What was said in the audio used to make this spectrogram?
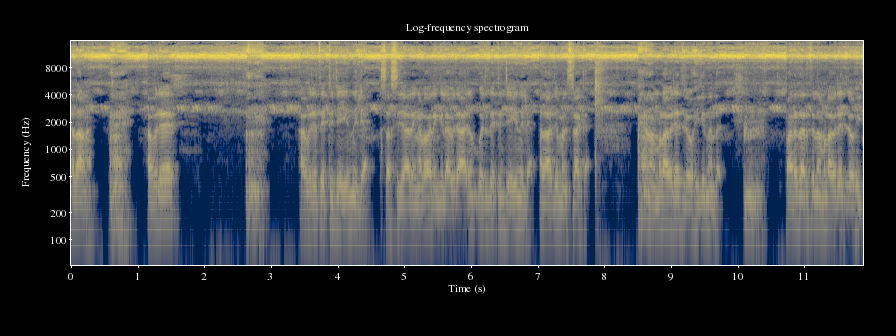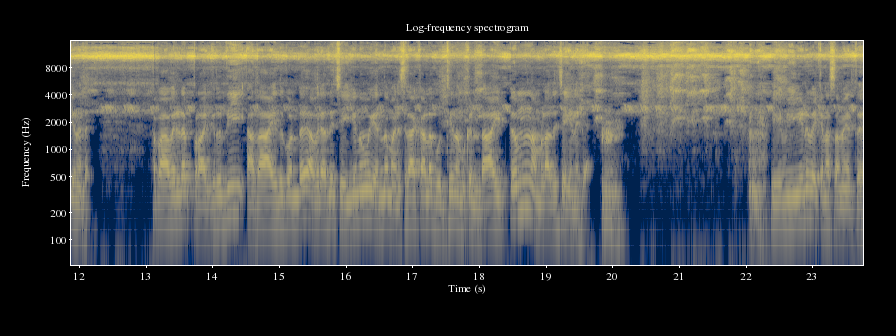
അതാണ്. അവർ അവർ തെറ്റ് ചെയ്യുന്നില്ല. സസ്യജാലങ്ങളോ അല്ലെങ്കിൽ അവരാരും ഒരു തെറ്റും ചെയ്യുന്നില്ല. അതാദ്യം മനസ്സിലാക്കുക. നമ്മൾ അവരെ ദ്രോഹിക്കുന്നുണ്ട്. പലതരത്തിൽ നമ്മൾ അവരെ ദ്രോഹിക്കുന്നുണ്ട്. അപ്പോൾ അവരുടെ പ്രകൃതി അതായതുകൊണ്ട് അവരത് ചെയ്യണു എന്ന് മനസ്സിലാക്കാനുള്ള ബുദ്ധി നമുക്ക് ഉണ്ടായിട്ടും നമ്മളത് ചെയ്യണില്ല ഈ വീട് വെക്കണ സമയത്ത്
